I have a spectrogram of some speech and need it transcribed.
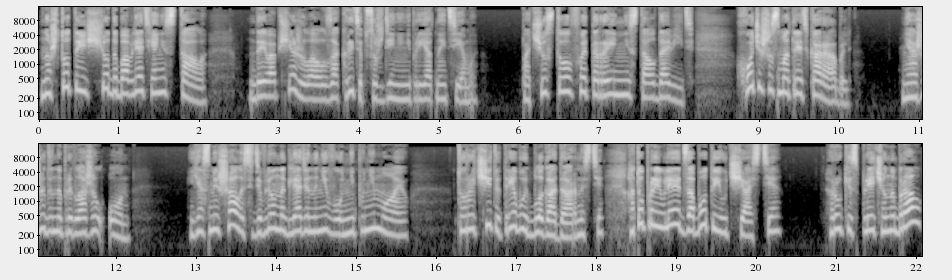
но что-то еще добавлять я не стала — да и вообще желала закрыть обсуждение неприятной темы. Почувствовав это, Рейн не стал давить. «Хочешь осмотреть корабль?» Неожиданно предложил он. Я смешалась, удивленно глядя на него. «Не понимаю. То рычит и требует благодарности, а то проявляет заботу и участие». Руки с плеч он и брал,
